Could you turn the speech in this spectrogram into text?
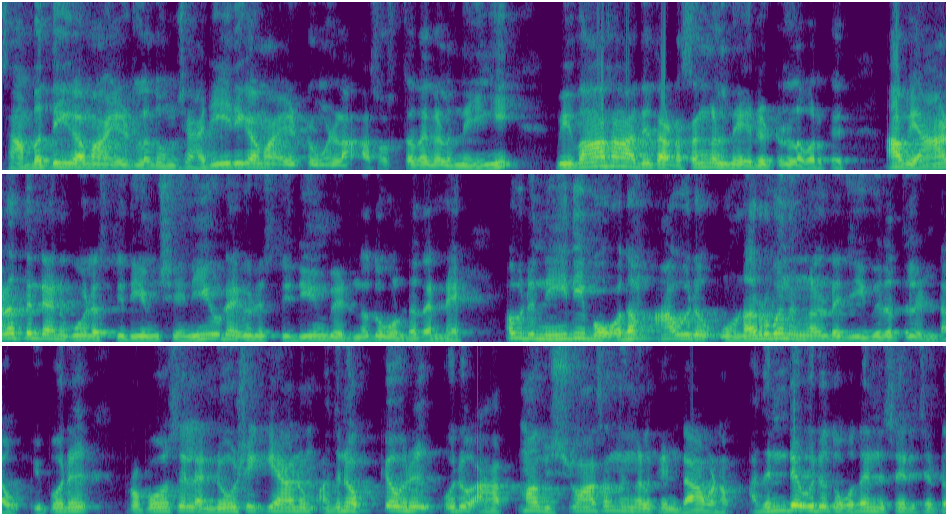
സാമ്പത്തികമായിട്ടുള്ളതും ശാരീരികമായിട്ടുമുള്ള അസ്വസ്ഥതകൾ നീങ്ങി വിവാഹാദി തടസ്സങ്ങൾ നേരിട്ടുള്ളവർക്ക് ആ വ്യാഴത്തിന്റെ അനുകൂല സ്ഥിതിയും ശനിയുടെ ഒരു സ്ഥിതിയും വരുന്നത് കൊണ്ട് തന്നെ ആ ഒരു നീതിബോധം ആ ഒരു ഉണർവ് നിങ്ങളുടെ ജീവിതത്തിൽ ഉണ്ടാവും. ഇപ്പോൾ ഒരു പ്രപ്പോസൽ അന്വേഷിക്കാനും അതിനൊക്കെ ഒരു ഒരു ആത്മവിശ്വാസം നിങ്ങൾക്ക് ഉണ്ടാവണം. അതിന്റെ ഒരു തോതനുസരിച്ചിട്ട്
